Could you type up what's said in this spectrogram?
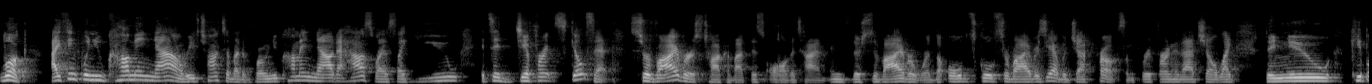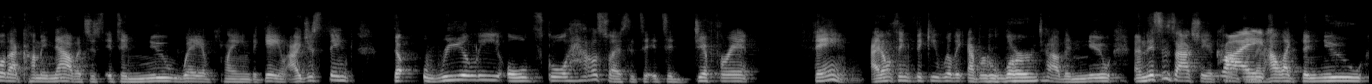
look, I think when you come in now, we've talked about it before. When you come in now to Housewives, like you, it's a different skill set. Survivors talk about this all the time. And the Survivor, where the old school survivors, yeah, with Jeff Probst, I'm referring to that show. Like the new people that come in now, it's just, it's a new way of playing the game. I just think the really old school Housewives, it's a, it's a different thing. I don't think Vicki really ever learned how the new, and this is actually a compliment, right. how like the new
